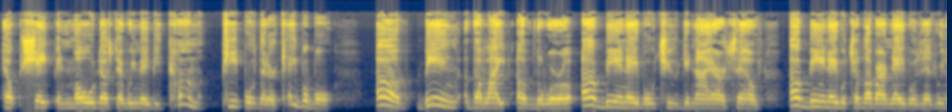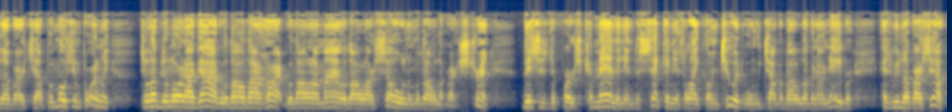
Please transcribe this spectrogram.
help shape and mold us that we may become people that are capable of being the light of the world, of being able to deny ourselves, of being able to love our neighbors as we love ourselves, but most importantly, to love the Lord our God with all our heart, with all our mind, with all our soul, and with all of our strength. This is the first commandment. And the second is like unto it when we talk about loving our neighbor as we love ourselves.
